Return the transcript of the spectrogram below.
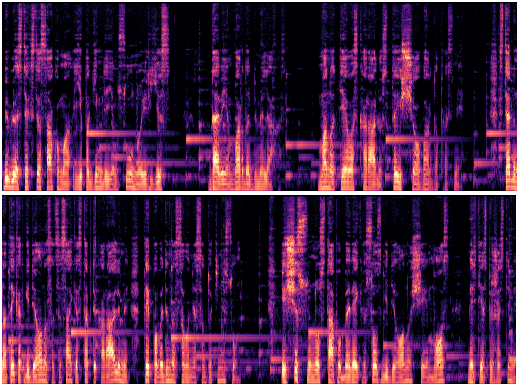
Biblijos tekste sakoma, ji pagimdė jam sūnų ir jis davė jam vardą Bimelechas. Mano tėvas karalius, tai šio vardo prasme. Stebina tai, kad Gideonas atsisakęs tapti karaliumi, taip pavadina savo nesantokinį sūnų. Ir šis sūnus tapo beveik visos Gideono šeimos mirties priežastimi.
